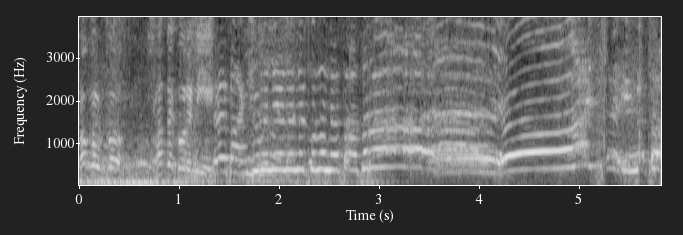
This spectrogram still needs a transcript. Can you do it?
সকলকে সাথে করে নিয়ে বাক্সুমল ইউনিয়নে কোনো নেতা আছে না এই নেতা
